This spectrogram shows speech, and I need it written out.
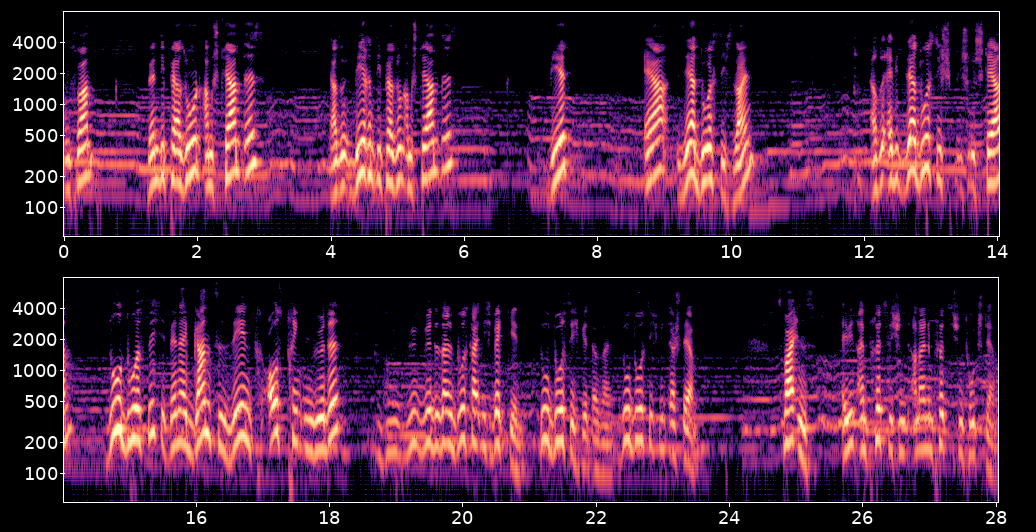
Und zwar, wenn die Person am Sterben ist, Also während die Person am Sterben ist, wird er sehr durstig sein. Also er wird sehr durstig sterben. So durstig, wenn er ganze Seen austrinken würde, würde seine Durstheit nicht weggehen. So durstig wird er sein. So durstig wird er sterben. Zweitens, er wird einen plötzlichen, an einem plötzlichen Tod sterben.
